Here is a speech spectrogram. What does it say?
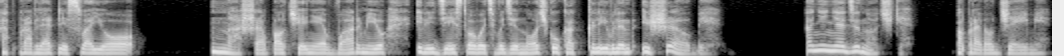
«Отправлять ли свое... наше ополчение в армию или действовать в одиночку, как Кливленд и Шелби?» «Они не одиночки», — поправил Джейми.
